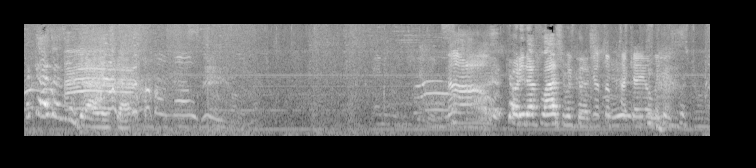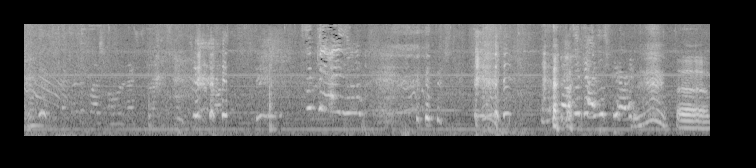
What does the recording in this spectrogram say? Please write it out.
The guy doesn't even get out of this stuff. Cody, that flash was the. Get the Peke Elise. Flash over That's the Kaiser's Fury. Oh man.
